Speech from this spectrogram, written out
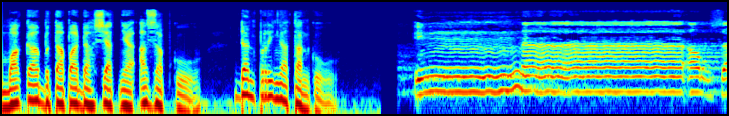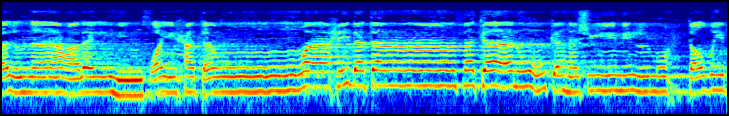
Maka betapa dahsyatnya azabku dan peringatanku. أرسلنا عليهم صيحة واحدة فكانوا كهشيم المحتضر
